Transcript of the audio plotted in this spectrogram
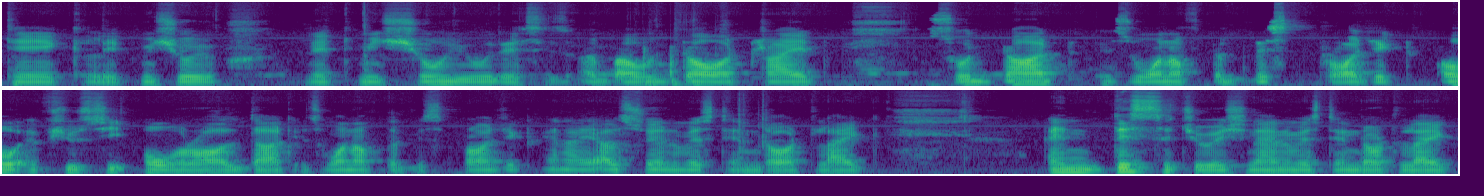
take let me show you let me show you this is about dot right so dot is one of the best project oh if you see overall dot is one of the best project. And i also invest in dot like in this situation i invest in dot like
